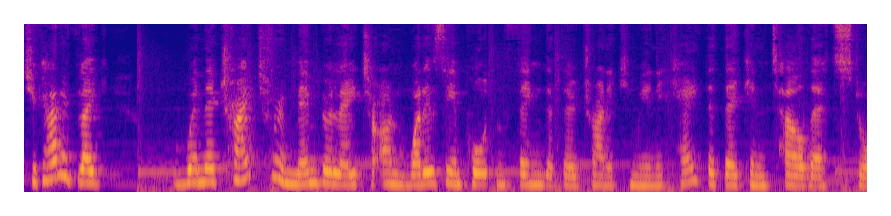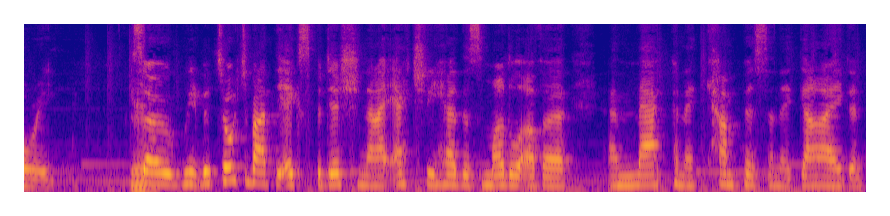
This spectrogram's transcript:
to kind of like when they're trying to remember later on what is the important thing that they're trying to communicate, that they can tell that story. Yeah. So we, we, talked about the expedition. I actually had this model of a, a map and a compass and a guide, and,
